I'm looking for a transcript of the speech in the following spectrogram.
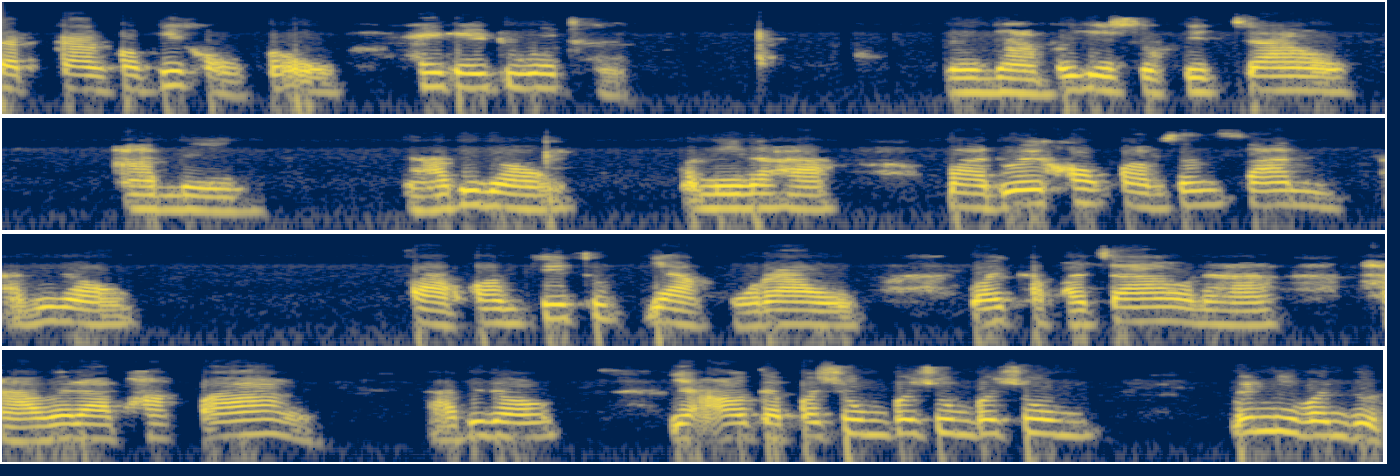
จัดการความคิดของพระองค์ให้ได้ด้วยเถิดในนามพระเยซูคริสต์เจ้า อาเมน นะคะพี่น้องวันนี้นะคะ มาด้วยข้อความสั้นๆนะคะพี่น้องฝากความคิดทุกอย่างของเราไว้กับพระเจ้านะคะ หาเวลาพักบ้างนะคะพี่น้องอย่าเอาแต่ประชุมประชุมประชุม ไม่มีวันหยุด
